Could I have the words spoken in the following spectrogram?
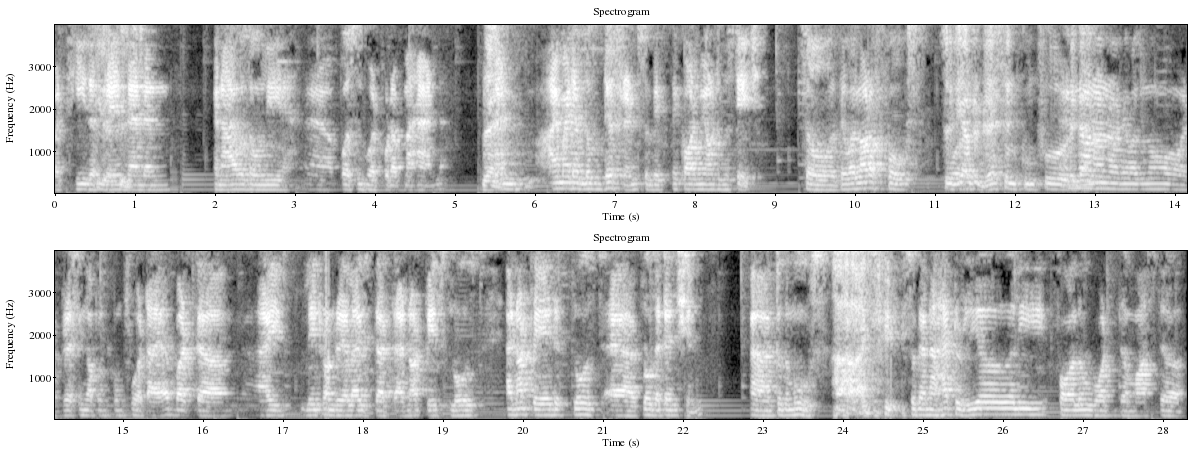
but he refrained, refused. and then and I was the only uh, person who had put up my hand, Right. and I might have looked different, so they, they called me onto the stage. So there were a lot of folks. so do you have to dress in kung fu? No, no, no. There was no dressing up in kung fu attire, but uh, I later on realized that I had not paid closed, I had not paid closed uh, close attention uh, to the moves. I see. So then I had to really follow what the master.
